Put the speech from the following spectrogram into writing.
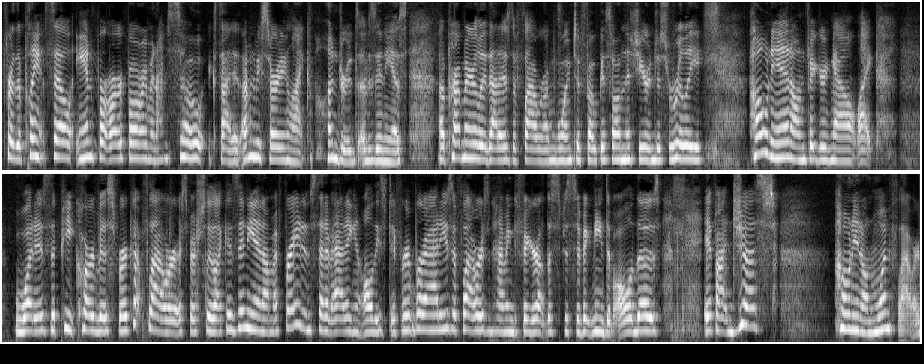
for the plant sale and for our farm. And I'm so excited. I'm going to be starting like hundreds of zinnias. Uh, primarily that is the flower I'm going to focus on this year and just really hone in on figuring out like what is the peak harvest for a cut flower, especially like a zinnia. And I'm afraid instead of adding in all these different varieties of flowers and having to figure out the specific needs of all of those, if I just hone in on one flower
